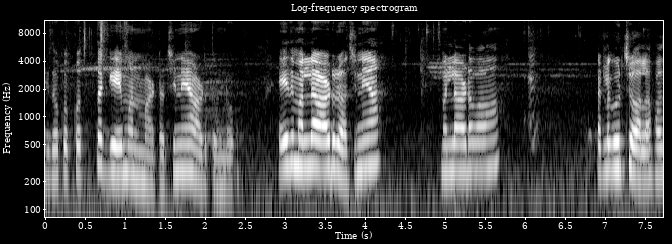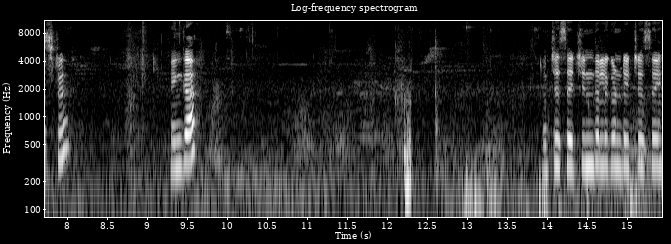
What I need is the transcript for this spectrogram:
ఇది ఒక కొత్త గేమ్ అనమాట చిన్నయ్య ఆడుతుండు. ఏది మళ్ళీ ఆడురా చిన్నయ్య? మళ్ళీ ఆడవా? అట్లా కూర్చోవాలా ఫస్ట్? ఇంకా? వచ్చేసాయి చిన్న తల్లికంటే ఇచ్చేసాయి.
